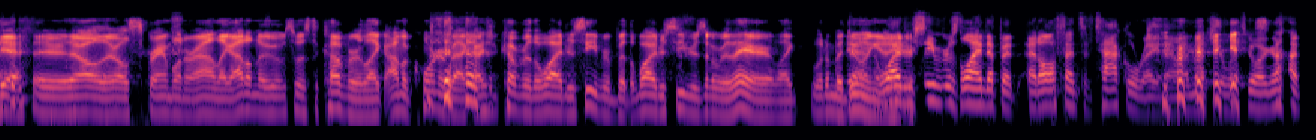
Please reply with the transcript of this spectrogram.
yeah, they're, they're, all they're all scrambling around. Like, I don't know who I'm supposed to cover. Like, I'm a cornerback, I should cover the wide receiver, but the wide receiver's over there. Like, what am I yeah, doing? The wide here? receiver's lined up at, at offensive tackle right now. I'm not sure what's yes. going on.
